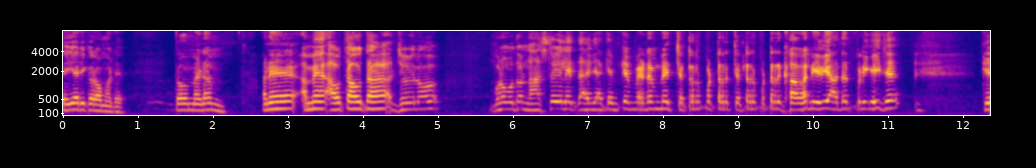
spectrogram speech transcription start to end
તૈયારી કરવા માટે. તો મેડમ અને અમે આવતા આવતા જોઈ લો ઘણો બધો નાસ્તો એ લેતા આવ્યા. કેમ કે મેડમને ચટર પટર ચટર પટર ખાવાની એવી આદત પડી ગઈ છે કે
